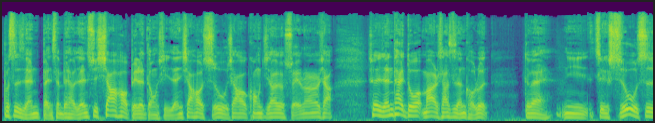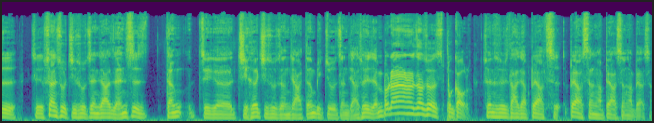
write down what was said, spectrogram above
不是人本身被耗，人是消耗别的东西，人消耗食物、消耗空气、消耗水，乱乱消。所以人太多，马尔萨斯人口论，对不对？你这个食物是这个算术级数增加，人是。等这个几何级数增加，等比级数增加，所以人不啦，到时候不够了，所以那时候大家不要吃，不要生啊，不要生啊，不要生。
